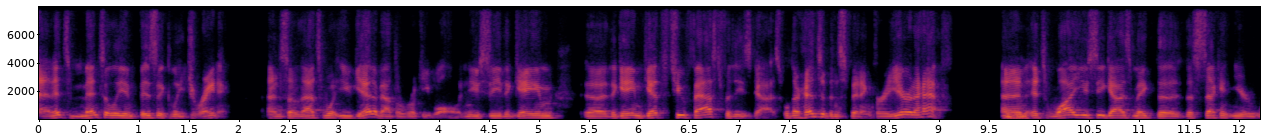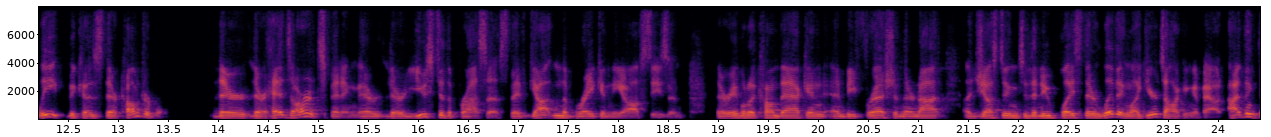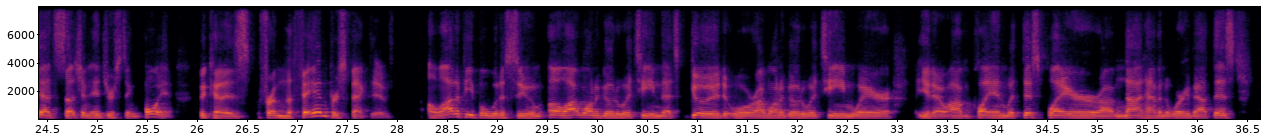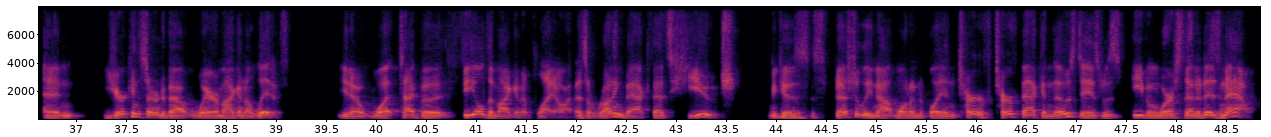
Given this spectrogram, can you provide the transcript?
And it's mentally and physically draining. And so that's what you get about the rookie wall. And you see the game, uh, the game gets too fast for these guys. Well, their heads have been spinning for a year and a half. And mm-hmm. it's why you see guys make the the second year leap because they're comfortable their their heads aren't spinning. They're they're used to the process. They've gotten the break in the off season. They're able to come back and and be fresh and they're not adjusting to the new place they're living like you're talking about. I think that's such an interesting point because from the fan perspective a lot of people would assume oh i want to go to a team that's good or i want to go to a team where you know i'm playing with this player i'm not having to worry about this and you're concerned about where am i going to live? You know what type of field am i going to play on? As a running back that's huge because mm-hmm. especially not wanting to play in turf, turf back in those days was even worse than it is now.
